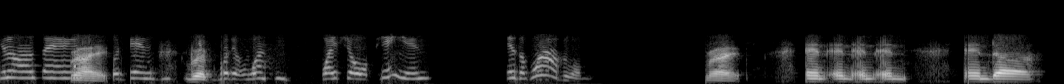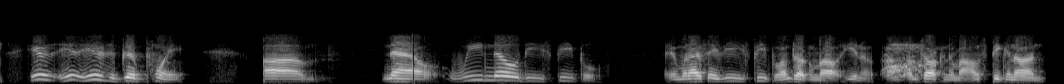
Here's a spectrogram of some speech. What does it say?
You know what I'm saying? Right. But then, Right. but it, once you voice your opinion, is a problem. Right. And and and and and uh here's here's a good point. Um now we know these people. And when I say these people, I'm talking about, you know, I'm, I'm talking about, I'm speaking on,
